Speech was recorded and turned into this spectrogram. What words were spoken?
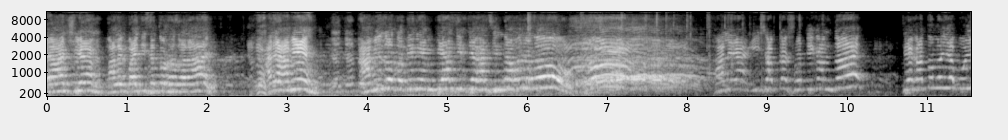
এ আজ সুয়েম মালিক পাই দিছে দশ হাজার আয়। আরে আমি আমি যতদিন এমপি আছি টাকার চিন্তা করে খালি হিসাবটা সঠিক আনতে টেকা তো? লইয়া বই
